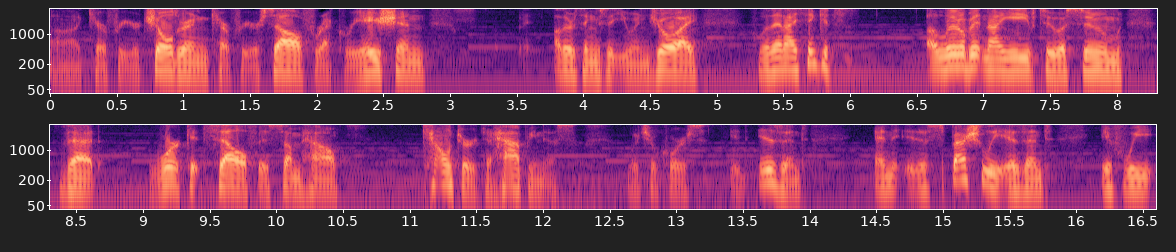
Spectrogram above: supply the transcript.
uh, care for your children, care for yourself, recreation, other things that you enjoy. Well, then I think it's a little bit naive to assume that work itself is somehow counter to happiness, which of course it isn't. And it especially isn't if we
